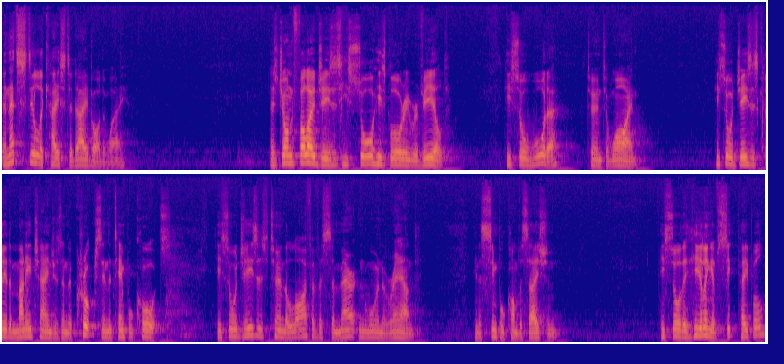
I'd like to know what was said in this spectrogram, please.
And that's still the case today, by the way. As John followed Jesus, he saw his glory revealed. He saw water turn to wine. He saw Jesus clear the money changers and the crooks in the temple courts. He saw Jesus turn the life of a Samaritan woman around in a simple conversation. He saw the healing of sick people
